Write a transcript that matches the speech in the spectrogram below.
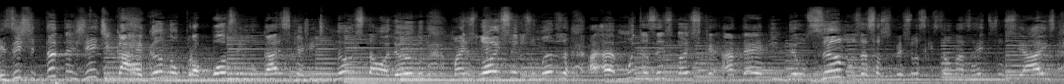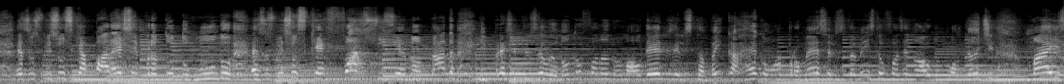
Existe tanta gente carregando um propósito em lugares que a gente não está olhando, mas nós seres humanos, muitas vezes nós até endeusamos essas pessoas que estão nas redes sociais, essas pessoas que aparecem para todo mundo, essas pessoas que é fácil ser notada. E preste atenção, eu não estou falando mal deles, eles também carregam uma promessa, eles também estão fazendo algo importante, mas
